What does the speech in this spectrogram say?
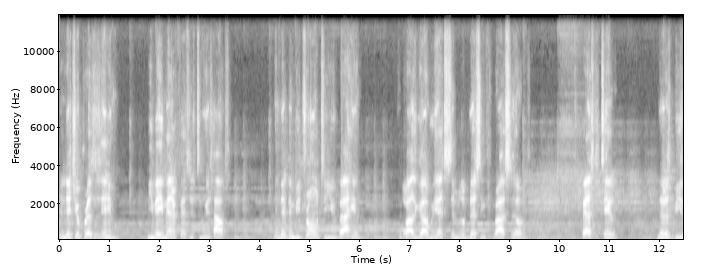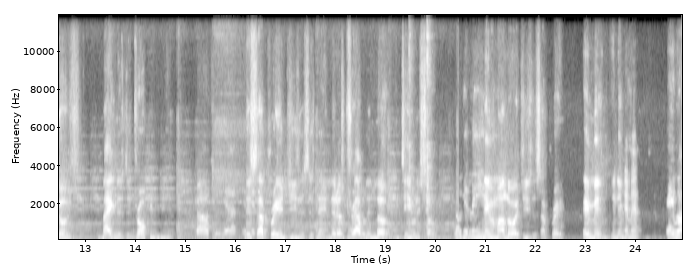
And let your presence in him be made manifested to his house. And let them be drawn to you by him. And yes. Father God, we ask similar blessings for ourselves. Pastor Taylor, let us be those magnets that draw people to you. Gotcha, yeah. This I pray in Jesus' name. Let us travel in love, continually so. Don't get leave. In the name of my Lord Jesus, I pray. Amen and amen. Amen. Hey, well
